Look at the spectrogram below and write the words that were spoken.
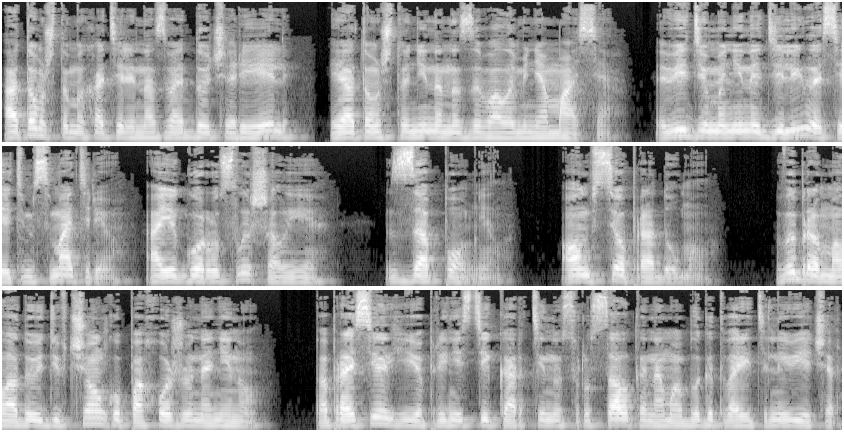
О том, что мы хотели назвать дочь Ариэль, и о том, что Нина называла меня Мася. Видимо, Нина делилась этим с матерью, а Егор услышал и запомнил. Он все продумал. Выбрал молодую девчонку, похожую на Нину. Попросил ее принести картину с русалкой на мой благотворительный вечер.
